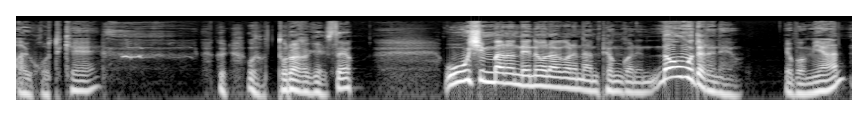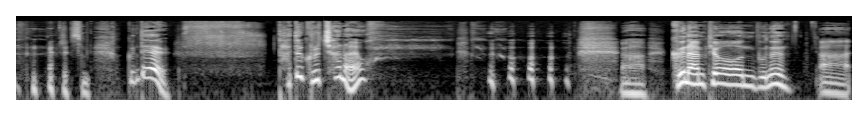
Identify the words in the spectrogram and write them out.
아이고 어떻게 그 어, 돌아가게 했어요? 50만 원 내놓으라고 하는 남편과는 너무 다르네요. 여보 미안. 하셨습니다. 근데 다들 그렇지 않아요? 아, 그 남편분은 아,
